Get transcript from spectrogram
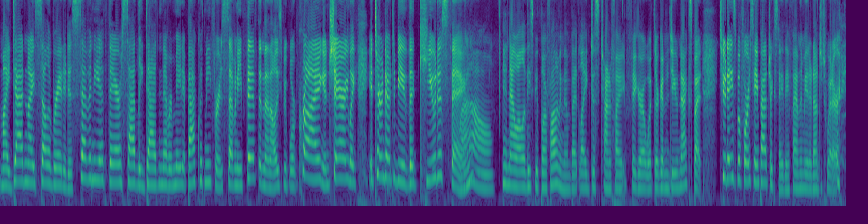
My dad and I celebrated his 70th there. Sadly, dad never made it back with me for his 75th. And then all these people were crying and sharing. Like, it turned out to be the cutest thing. Wow. And now all of these people are following them, but like just trying to fight, figure out what they're going to do next. But two days before St. Patrick's Day, they finally made it onto Twitter.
